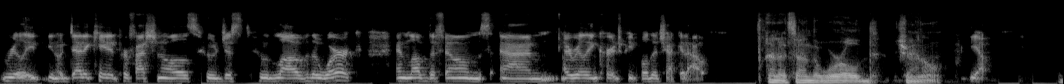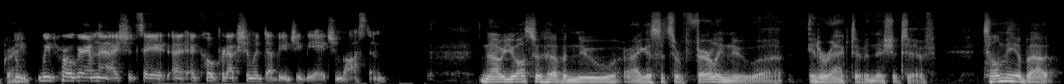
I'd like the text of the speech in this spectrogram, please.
really, you know, dedicated professionals who just who love the work and love the films. And I really encourage people to check it out. And it's on the World Channel. Yeah. Great. We, we program that, I should say, a, a co-production with WGBH in Boston. Now, you also have a new, I guess it's a fairly new uh, interactive initiative. Tell me about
